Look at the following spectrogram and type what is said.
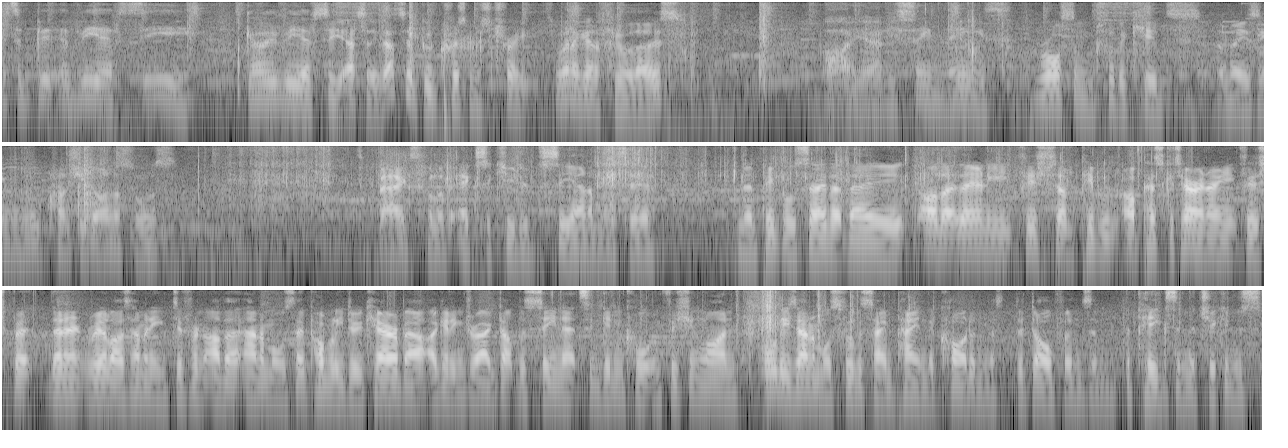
It's a bit of VFC. Go VFC. Actually, that's a good Christmas treat. So we're gonna get a few of those. Oh yeah, have you seen these? Rawsome for the kids. Amazing little crunchy dinosaurs. Bags full of executed sea animals here. And then people say that they, oh, they only eat fish. Some people are pescatarian, only eat fish, but they don't realise how many different other animals they probably do care about are getting dragged up with sea nets and getting caught in fishing line. All these animals feel the same pain: the cod and the, the dolphins and the pigs and the chickens.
